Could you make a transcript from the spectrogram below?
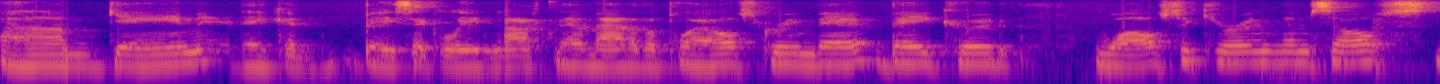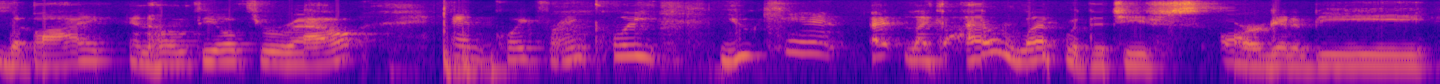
um, game. They could basically knock them out of the playoffs. Green Bay, Bay could while securing themselves the bye and home field throughout. And quite frankly, you can't like I don't like what the Chiefs are going to be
